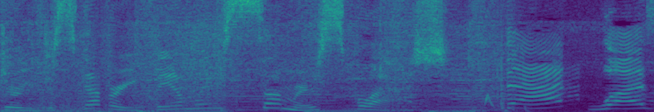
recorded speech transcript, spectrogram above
during Discovery Family's Summer Splash. That was.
